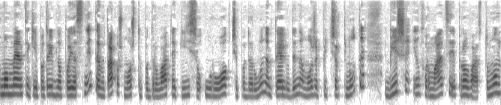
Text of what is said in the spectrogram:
момент, який потрібно пояснити, ви також можете подарувати якийсь урок чи подарунок, де людина може підчерпнути більше інформації про вас. Тому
